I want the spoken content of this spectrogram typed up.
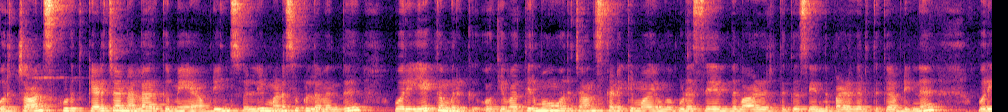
ஒரு சான்ஸ் கொடுத்து கிடைச்சா நல்லா இருக்குமே அப்படின்னு சொல்லி மனசுக்குள்ளே வந்து ஒரு ஏக்கம் இருக்குது ஓகேவா திரும்பவும் ஒரு சான்ஸ் கிடைக்குமா? இவங்க கூட சேர்ந்து வாழறதுக்கு சேர்ந்து பழகிறதுக்கு அப்படின்னு ஒரு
